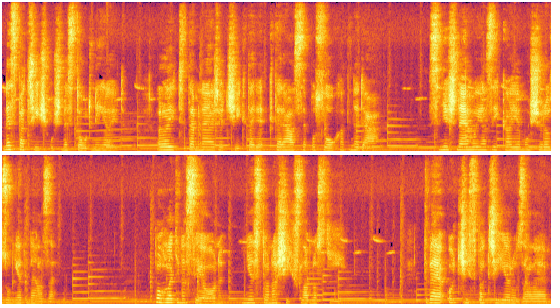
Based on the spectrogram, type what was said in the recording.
Nespatříš už nestoudný lid, lid temné řeči, které, která se poslouchat nedá, Směšného jazyka je muž rozumět nelze. Pohleď na Sion, město našich slavností. Tvé oči spatří Jeruzalém,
